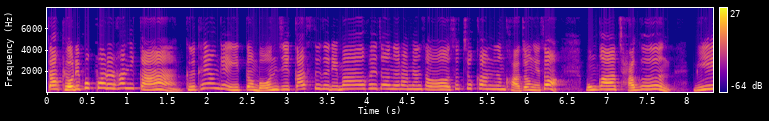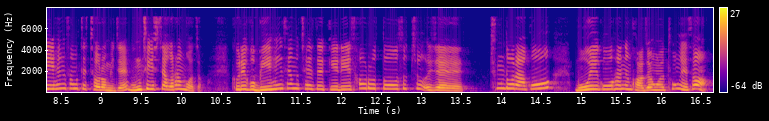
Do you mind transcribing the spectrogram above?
딱 별이 폭발을 하니까 그 태양계에 있던 먼지, 가스들이 막 회전을 하면서 수축하는 과정에서 뭔가 작은 미 행성체처럼 이제 뭉치기 시작을 한 거죠. 그리고 미 행성체들끼리 서로 또 수축 이제 충돌하고 모이고 하는 과정을 통해서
